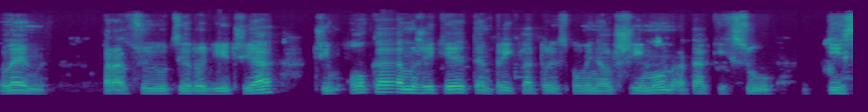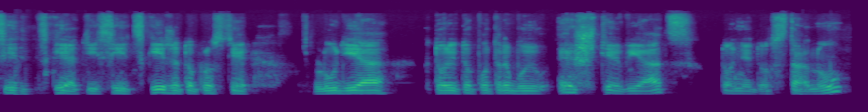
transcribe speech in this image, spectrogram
len pracujúci rodičia, čím okamžite ten príklad, ktorý spomínal Šimon a takých sú tisícky a tisícky, že to proste ľudia, ktorí to potrebujú ešte viac, to nedostanú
